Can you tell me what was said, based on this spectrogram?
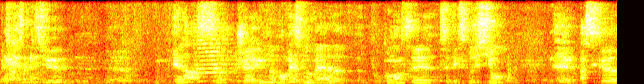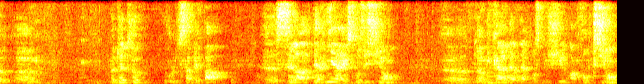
mesdames et messieurs. Euh, hélas, j'ai une mauvaise nouvelle pour commencer cette exposition, euh, parce que, euh, peut-être vous ne le savez pas, c'est la dernière exposition de Michael Werner Pospichil en fonction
